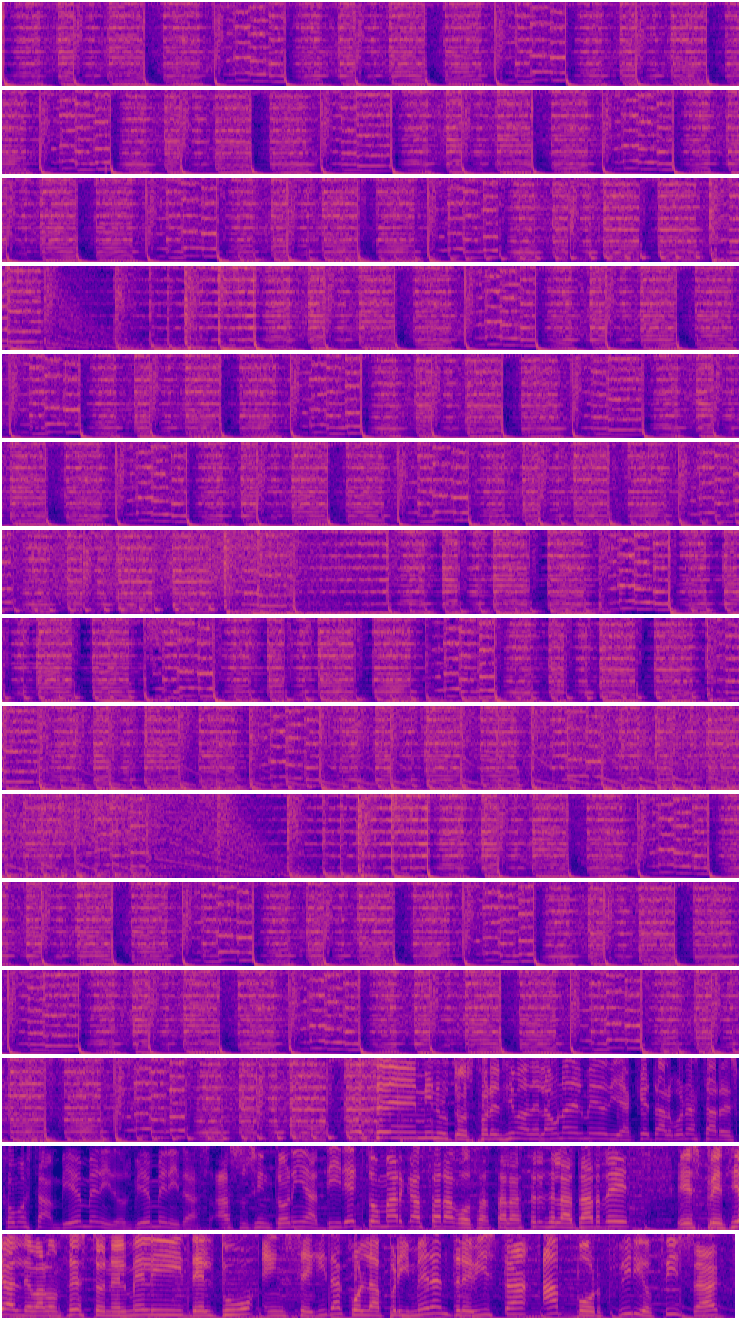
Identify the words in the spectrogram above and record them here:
¿Qué tal? Buenas tardes, ¿cómo están? Bienvenidos, bienvenidas a su sintonía. Directo Marca Zaragoza hasta las 3 de la tarde. Especial de baloncesto en el Meli del Tubo. Enseguida con la primera entrevista a Porfirio Fisac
